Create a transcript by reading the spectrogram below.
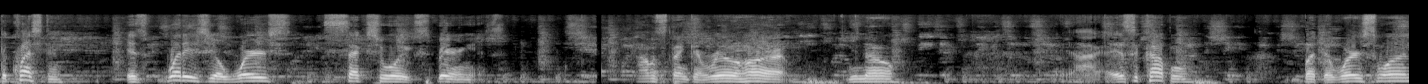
the question is what is your worst sexual experience? I was thinking real hard, you know. It's a couple, but the worst one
